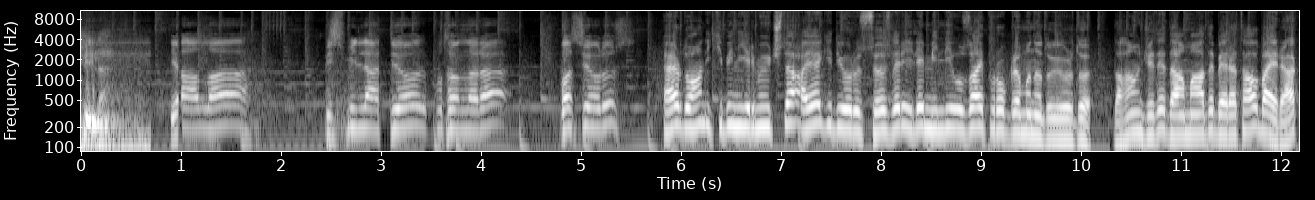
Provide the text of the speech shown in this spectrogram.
Bismillah. Ya Allah! Bismillah diyor butonlara basıyoruz. Erdoğan 2023'te Ay'a gidiyoruz sözleriyle Milli Uzay Programı'nı duyurdu. Daha önce de damadı Berat Albayrak,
